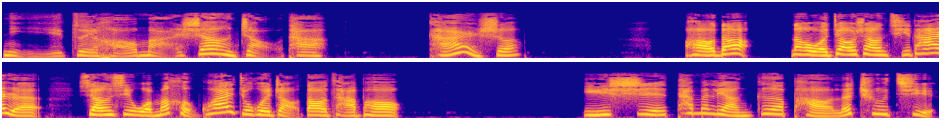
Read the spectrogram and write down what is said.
你最好马上找他，卡尔说。好的，那我叫上其他人，相信我们很快就会找到擦碰。于是他们两个跑了出去。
